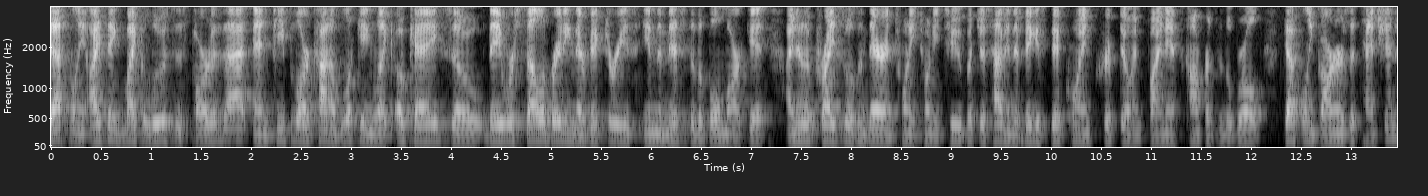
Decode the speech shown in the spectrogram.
Definitely. I think Michael Lewis is part of that. And people are kind of looking like, okay, so they were celebrating their victories in the midst of the bull market. I know the price wasn't there in 2022, but just having the biggest Bitcoin, crypto, and finance conference in the world definitely garners attention.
